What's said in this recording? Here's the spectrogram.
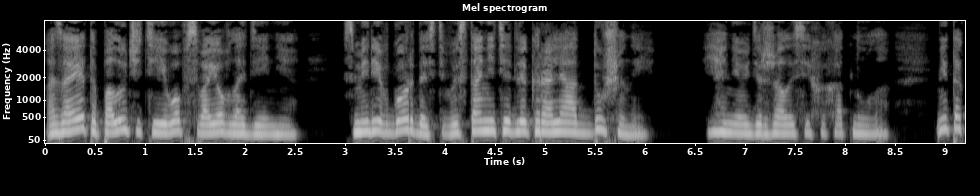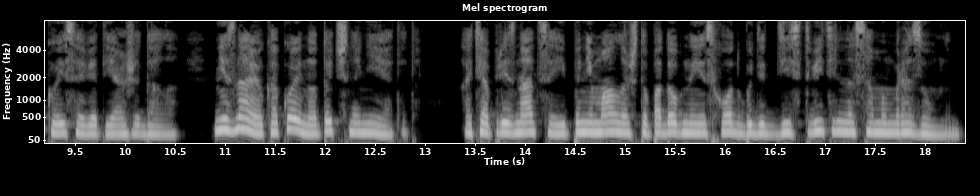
а за это получите его в свое владение. Смирив гордость, вы станете для короля отдушиной". Я не удержалась и хохотнула. Не такой совет я ожидала. Не знаю, какой, но точно не этот. Хотя признаться и понимала, что подобный исход будет действительно самым разумным.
